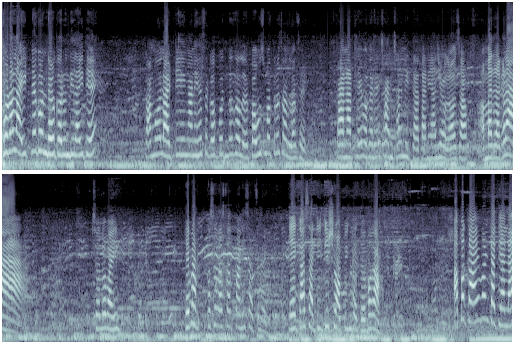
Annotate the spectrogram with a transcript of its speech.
थोडा लाईटने गोंधळ करून दिला इथे. त्यामुळे लाइटिंग आणि हे सगळं बंद झालंय. पाऊस मात्र चाललाच आहे. कानातले वगैरे छान छान मिळतात आणि हा जळगावचा अमर रगडा. चलो बाई. हे बघ कसं रस्त्यात पाणी साचलंय. एकासाठीची शॉपिंग करतोय बघा. आपण काय म्हणतात याला?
